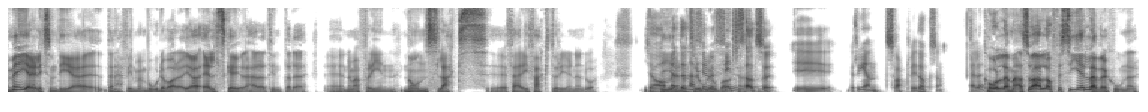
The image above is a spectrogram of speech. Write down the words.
mig är det liksom det den här filmen borde vara. Jag älskar ju det här tintade, eh, när man får in någon slags eh, färgfaktor i den ändå. Ja, men en den här filmen finns alltså i rent svartvit också. Eller? Kolla med, alltså alla officiella versioner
